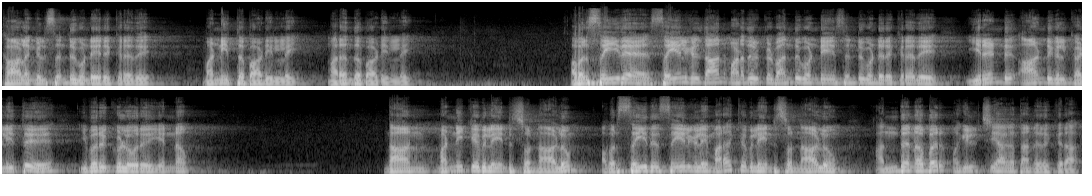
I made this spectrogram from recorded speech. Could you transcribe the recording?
காலங்கள் சென்று கொண்டே இருக்கிறது. மன்னித்த பாடில்லை மறந்த பாடில்லை அவர் செய்த செயல்கள் தான் மனதிற்குள் வந்து கொண்டே சென்று கொண்டிருக்கிறது. இரண்டு ஆண்டுகள் கழித்து இவருக்குள் ஒரு எண்ணம். நான் மன்னிக்கவில்லை என்று சொன்னாலும் அவர் செய்த செயல்களை மறக்கவில்லை என்று சொன்னாலும் அந்த நபர் மகிழ்ச்சியாகத்தான் இருக்கிறார்.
